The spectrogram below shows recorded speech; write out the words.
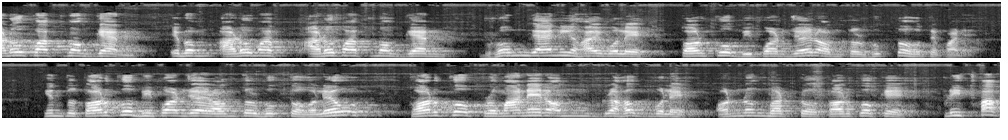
আরোপাত্মক জ্ঞান এবং আরোমাত আরোপাত্মক জ্ঞান ভ্রম জ্ঞানই হয় বলে তর্ক বিপর্যয়ের অন্তর্ভুক্ত হতে পারে। কিন্তু তর্ক বিপর্যয়ের অন্তর্ভুক্ত হলেও তর্ক প্রমাণের অনুগ্রাহক বলে অন্নং ভট্ট তর্ককে পৃথক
